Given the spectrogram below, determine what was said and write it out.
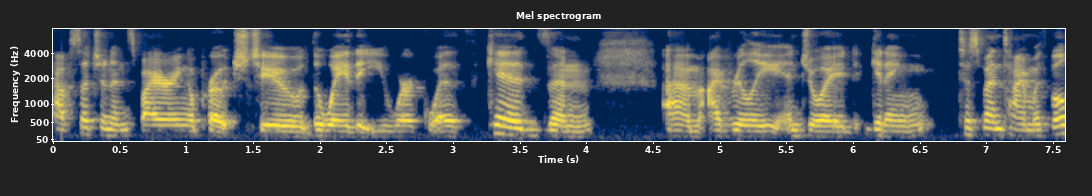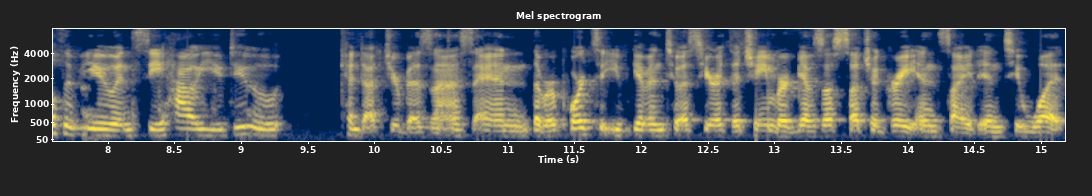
have such an inspiring approach to the way that you work with kids. And um, I've really enjoyed getting to spend time with both of you and see how you do conduct your business and the reports that you've given to us here at the chamber gives us such a great insight into what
